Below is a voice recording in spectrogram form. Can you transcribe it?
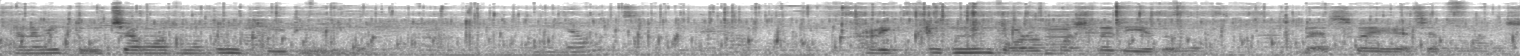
এখানে আমি দু চামচ মতন ঘি দিয়ে দিলাম। আর একটুখানি গরম মশলা দিয়ে দেবো। ব্যাস, হয়ে গেছে আমার মাংস।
